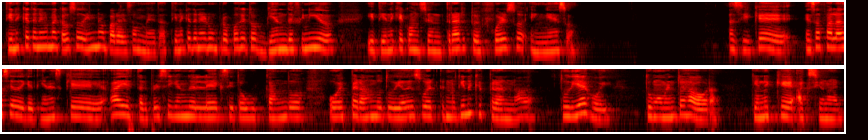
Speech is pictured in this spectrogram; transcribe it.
tienes que tener una causa digna para esas metas, tienes que tener un propósito bien definido y tienes que concentrar tu esfuerzo en eso. Así que esa falacia de que tienes que ay, estar persiguiendo el éxito, buscando o esperando tu día de suerte, no tienes que esperar nada. Tu día es hoy, tu momento es ahora. Tienes que accionar,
